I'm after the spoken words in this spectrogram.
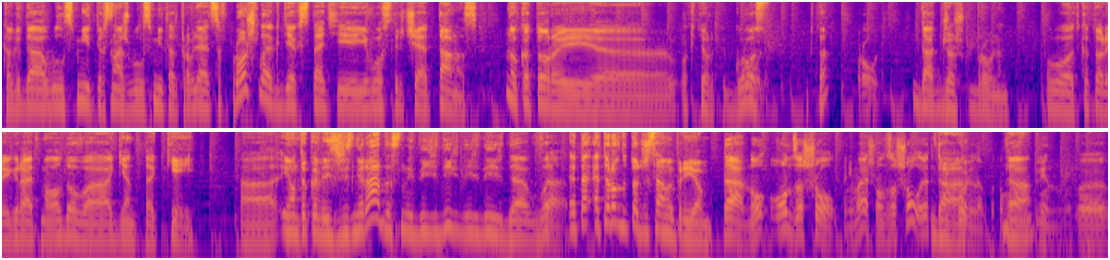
когда Уилл Смит, персонаж Уилл Смита отправляется в прошлое, где, кстати, его встречает Танос, ну, который э, актер, гос... Кто? Броули. Да, Джош Броулин, вот, который играет молодого агента Кей. А, и он такой весь жизнерадостный, дыш, дыш, дыш, дыш, да. Вот Да. Это, это ровно тот же самый прием. Да, но он зашел, понимаешь? Он зашел, и это Да, прикольно. Потому да. что, блин, э,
